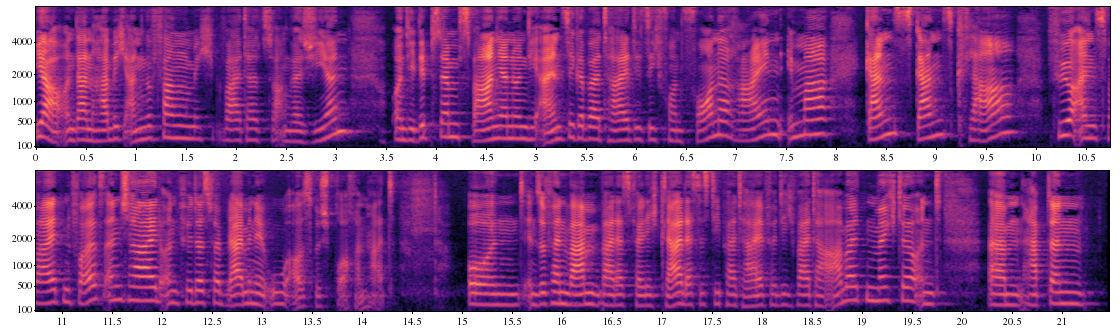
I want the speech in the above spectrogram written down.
Ja, und dann habe ich angefangen, mich weiter zu engagieren. Und die Lipstems waren ja nun die einzige Partei, die sich von vornherein immer ganz, ganz klar für einen zweiten Volksentscheid und für das Verbleiben in der EU ausgesprochen hat. Und insofern war, war das völlig klar, das ist die Partei, für die ich weiter arbeiten möchte und ähm, habe dann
